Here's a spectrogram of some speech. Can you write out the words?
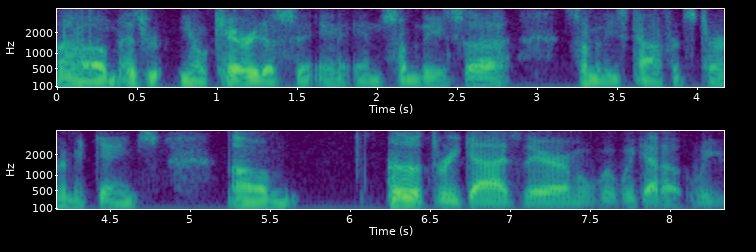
um, has you know carried us in, in some of these uh, some of these conference tournament games. Um, those are three guys there. I mean, we, we got a we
